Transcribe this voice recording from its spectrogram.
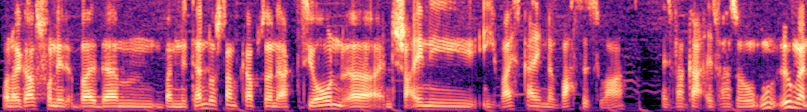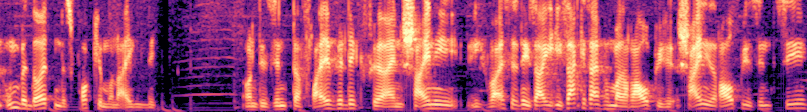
Und da gab es von bei dem, beim Nintendo-Stand gab es so eine Aktion, äh, ein Shiny, ich weiß gar nicht mehr, was es war. Es war, gar, es war so un, irgendein unbedeutendes Pokémon eigentlich. Und die sind da freiwillig für ein Shiny, ich weiß es nicht, sage, ich sage jetzt einfach mal Raupi. Shiny Raupi sind sie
